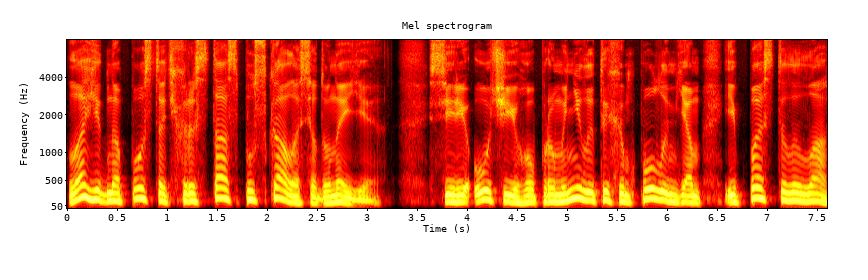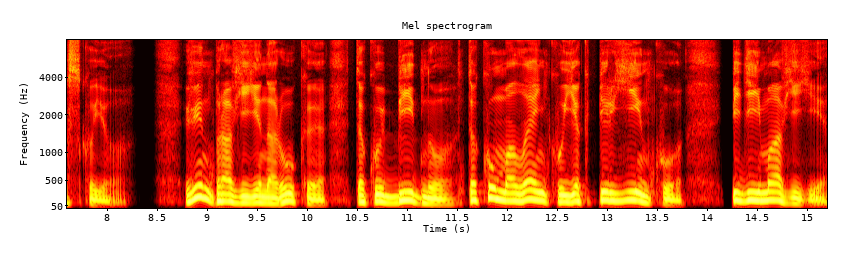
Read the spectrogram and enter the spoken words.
лагідна постать Христа спускалася до неї. Сірі очі його променіли тихим полум'ям і пестили ласкою. Він брав її на руки, таку бідну, таку маленьку, як пір'їнку, підіймав її.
